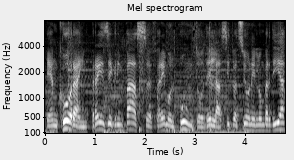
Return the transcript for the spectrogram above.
e ancora imprese Green Pass faremo il punto della situazione in Lombardia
